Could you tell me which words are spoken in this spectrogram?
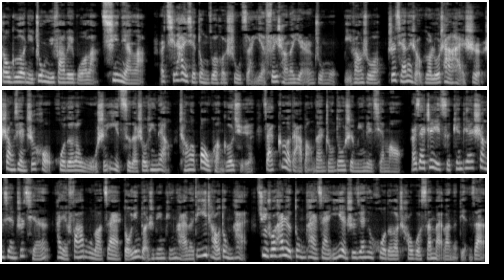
刀哥，你终于发微博了，七年了。”而其他一些动作和数字啊，也非常的引人注目。比方说，之前那首歌《罗刹海市》上线之后，获得了五十亿次的收听量，成了爆款歌曲，在各大榜单中都是名列前茅。而在这一次偏偏上线之前，他也发布了在抖音短视频平台的第一条动态。据说他这个动态在一夜之间就获得了超过三百万的点赞，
